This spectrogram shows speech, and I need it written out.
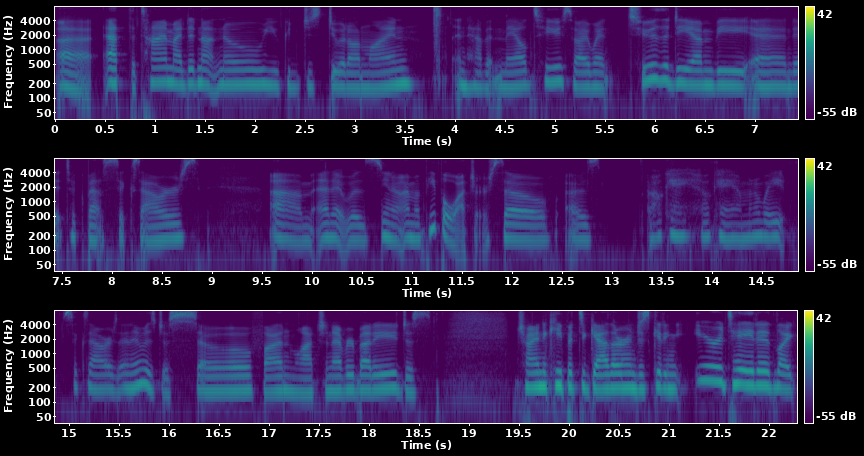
uh, at the time, I did not know you could just do it online and have it mailed to you. So I went to the DMV, and it took about six hours. Um, and it was, you know, I'm a people watcher, so I was okay, okay, I'm going to wait six hours. And it was just so fun watching everybody just trying to keep it together and just getting irritated. Like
